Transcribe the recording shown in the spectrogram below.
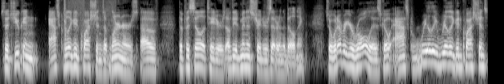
so that you can ask really good questions of learners, of the facilitators, of the administrators that are in the building. So whatever your role is, go ask really, really good questions.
